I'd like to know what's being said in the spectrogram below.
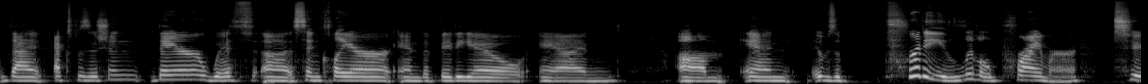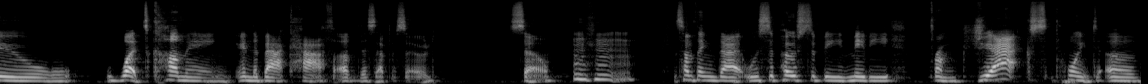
that exposition there with uh sinclair and the video and um and it was a pretty little primer to what's coming in the back half of this episode so mm-hmm. something that was supposed to be maybe from Jack's point of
